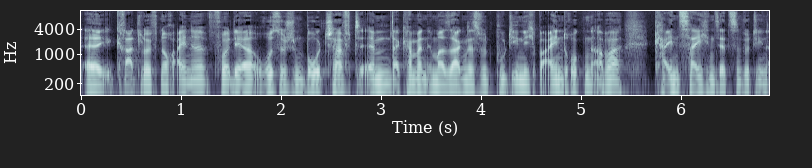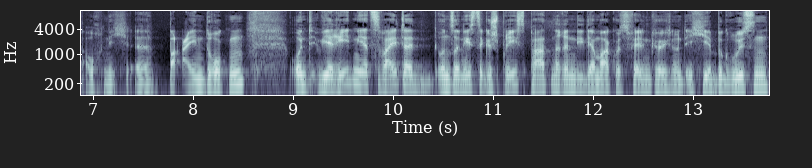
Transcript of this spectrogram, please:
Äh, Gerade läuft noch eine vor der russischen Botschaft. Ähm, da kann man immer sagen, das wird Putin nicht beeindrucken, aber kein Zeichen setzen wird ihn auch nicht äh, beeindrucken. Und wir reden jetzt weiter. Unsere nächste Gesprächspartnerin, die der Markus Feldenkirchen und ich hier begrüßen,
